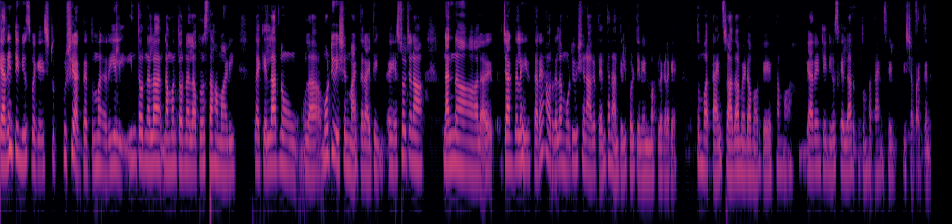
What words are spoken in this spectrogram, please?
ಗ್ಯಾರಂಟಿ ನ್ಯೂಸ್ ಬಗ್ಗೆ ಎಷ್ಟು ಖುಷಿ ಆಗ್ತಾ ಇದೆ ತುಂಬ ರಿಯಲಿ ಇಂಥವ್ರನ್ನೆಲ್ಲ, ನಮ್ಮಂಥವ್ರನ್ನೆಲ್ಲ ಪ್ರೋತ್ಸಾಹ ಮಾಡಿ ಲೈಕ್ ಎಲ್ಲರನ್ನೂ ಮೋಟಿವೇಶನ್ ಮಾಡ್ತಾರೆ. ಐ ಥಿಂಕ್ ಎಷ್ಟೋ ಜನ ನನ್ನ ಜಾಗದಲ್ಲೇ ಇರ್ತಾರೆ. ಅವ್ರಿಗೆಲ್ಲ ಮೋಟಿವೇಶನ್ ಆಗುತ್ತೆ ಅಂತ ನಾನು ತಿಳ್ಕೊಳ್ತೀನಿ ಹೆಣ್ಮಕ್ಳುಗಳಿಗೆ. ತುಂಬ ಥ್ಯಾಂಕ್ಸ್ ರಾಧಾ ಮೇಡಮ್ ಅವ್ರಿಗೆ. ತಮ್ಮ ಗ್ಯಾರಂಟಿ ನ್ಯೂಸ್ಗೆ ಎಲ್ಲರಿಗೂ ತುಂಬ ಥ್ಯಾಂಕ್ಸ್ ಹೇಳಿ ಇಷ್ಟಪಡ್ತೀನಿ.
